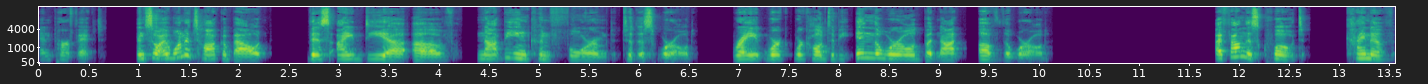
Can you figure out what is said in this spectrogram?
and perfect. And so I want to talk about this idea of not being conformed to this world, right? We're, we're called to be in the world, but not of the world. I found this quote kind of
